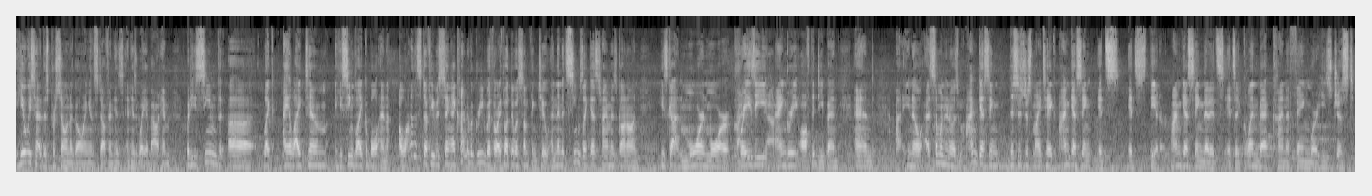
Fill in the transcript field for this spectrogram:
he always had this persona going and stuff, and his and his way about him. But he seemed uh, like I liked him. He seemed likable, and a lot of the stuff he was saying, I kind of agreed with, or I thought there was something too. And then it seems like as time has gone on, he's gotten more and more crazy, angry, off the deep end, and. Uh, you know, as someone who knows him, I'm guessing this is just my take. I'm guessing it's it's theater. I'm guessing that it's it's a Glenn Beck kind of thing where he's just,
